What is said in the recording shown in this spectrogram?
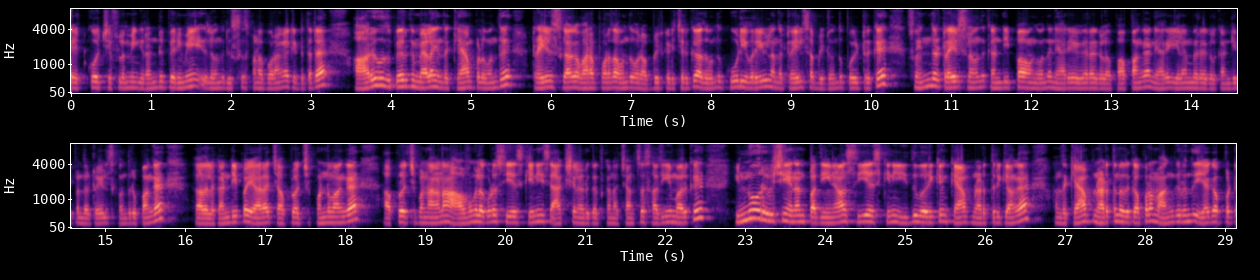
ஹெட் கோச் ஃபிளமிங் ரெண்டு பேருமே இதில் வந்து டிஸ்கஸ் பண்ண போகிறாங்க கிட்டத்தட்ட அறுபது பேருக்கு மேலே இந்த கேம்பில் வந்து ட்ரையல்ஸ்க்காக வரப்போகிறதா வந்து ஒரு அப்டேட் கிடைச்சிருக்கு. அது வந்து கூடிய விரைவில் அந்த ட்ரையல்ஸ் அப்டேட் வந்து போயிட்டுருக்கு. ஸோ இந்த ட்ரையல்ஸில் வந்து கண்டிப்பாக அவங்க வந்து நிறைய வீரர்களை பார்ப்பாங்க. நிறைய இளம் வீரர்கள் கண்டிப்பாக இந்த ட்ரையல்ஸ்க்கு வந்திருப்பாங்க. அதில் கண்டிப்பாக யாராச்சும் அப்ரோச் பண்ணுவாங்க. அப்ரோச் பண்ணாங்கன்னா அவங்கள கூட சிஎஸ்கேனி ஆக்ஷன் எடுக்கிறதுக்கான சான்சஸ் அதிகமாக இருக்குது இன்னொரு விஷயம் என்னென்னு பார்த்தீங்கன்னா சிஎஸ்கேனி இது வரைக்கும் கேம்ப் நடத்திருக்காங்க. அந்த கேம்ப் நடத்தினதுக்கப்புறம் அங்கேருந்து ஏகப்பட்ட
